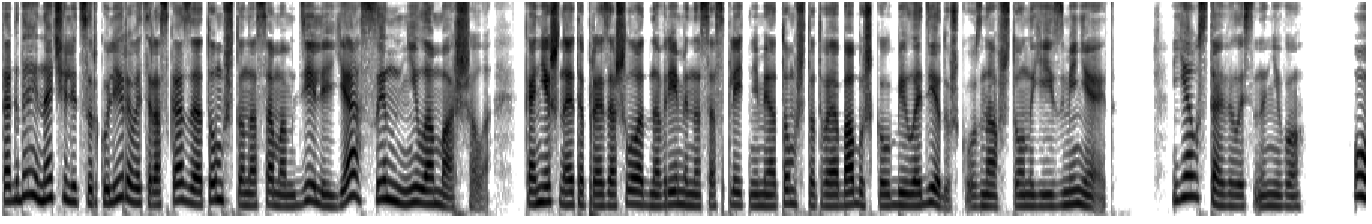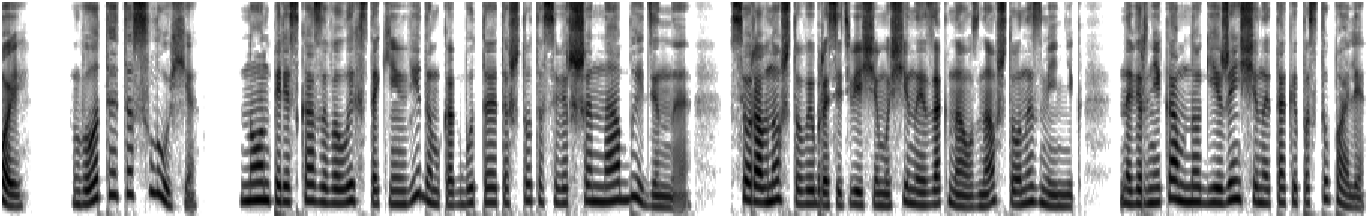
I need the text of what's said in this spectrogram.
Тогда и начали циркулировать рассказы о том, что на самом деле я сын Нила Маршала — Конечно, это произошло одновременно со сплетнями о том, что твоя бабушка убила дедушку, узнав, что он ей изменяет. Я уставилась на него. «Ой, вот это слухи!» Но он пересказывал их с таким видом, как будто это что-то совершенно обыденное. Все равно, что выбросить вещи мужчины из окна, узнав, что он изменник. Наверняка многие женщины так и поступали,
